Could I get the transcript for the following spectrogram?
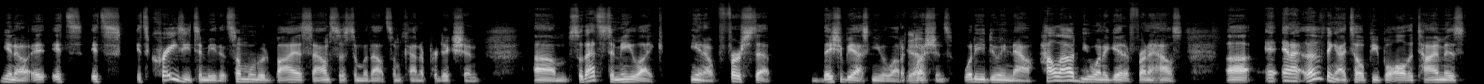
you know it, it's it's it's crazy to me that someone would buy a sound system without some kind of prediction. Um, so that's to me like you know first step they should be asking you a lot of yeah. questions. What are you doing now? How loud do you want to get at front of house? Uh, and, and another thing I tell people all the time is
